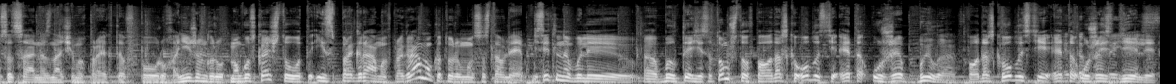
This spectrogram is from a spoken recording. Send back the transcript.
социально значимых проектов по Рухани Жангару, могу сказать, что вот из программы в программу, которую мы составляем, действительно были, э, был тезис о том, что в Павлодарской области это уже было. В Павлодарской области это, это уже сделали. Есть.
